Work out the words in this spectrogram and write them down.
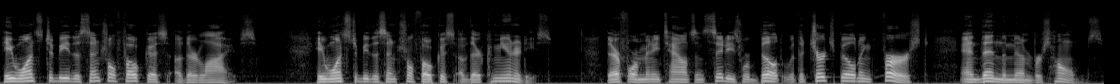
He wants to be the central focus of their lives. He wants to be the central focus of their communities. Therefore, many towns and cities were built with the church building first and then the members' homes.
